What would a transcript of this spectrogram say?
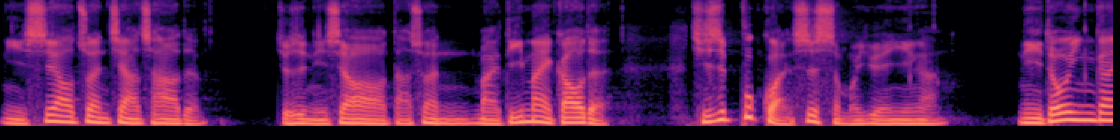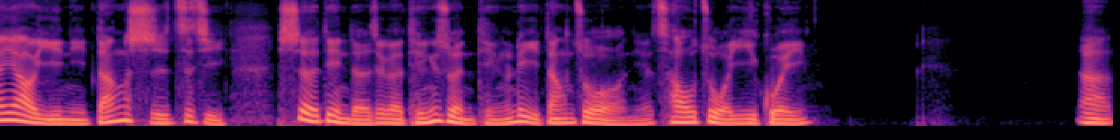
你是要赚价差的，就是你是要打算买低卖高的。其实不管是什么原因啊，你都应该要以你当时自己设定的这个停损停利当做你的操作依归。那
